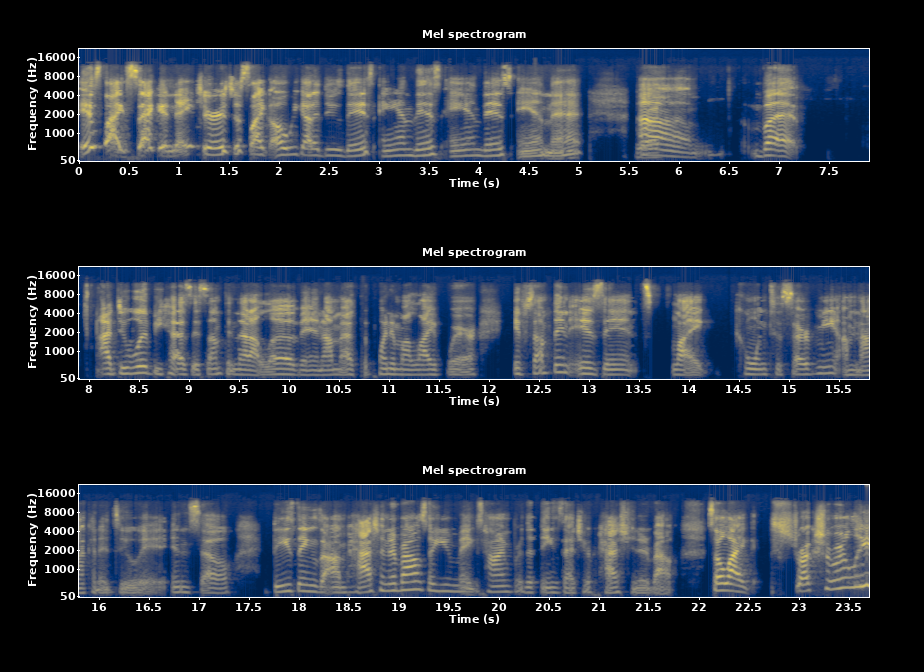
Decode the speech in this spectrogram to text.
it's like second nature. It's just like, oh, we got to do this and this and this and that. Right. Um, but I do it because it's something that I love. And I'm at the point in my life where if something isn't like going to serve me, I'm not going to do it. And so these things I'm passionate about. So you make time for the things that you're passionate about. So, like structurally,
